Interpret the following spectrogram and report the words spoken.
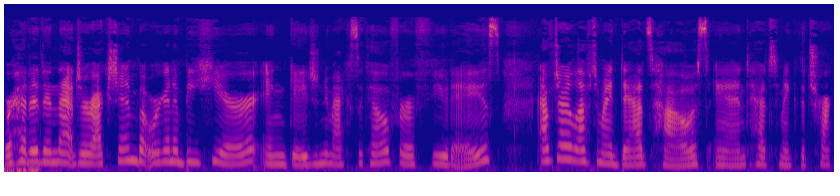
we're headed in that direction, but we're going to be here in Gage, New Mexico for a few days. After I left my dad's house and had to make the trek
